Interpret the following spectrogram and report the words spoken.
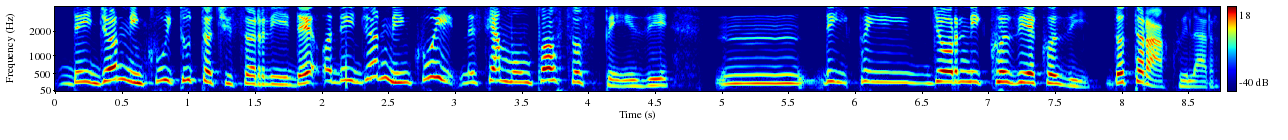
dei giorni in cui tutto ci sorride, o dei giorni in cui siamo un po' sospesi, mm, dei, quei giorni così e così. Dottor Aquilar.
